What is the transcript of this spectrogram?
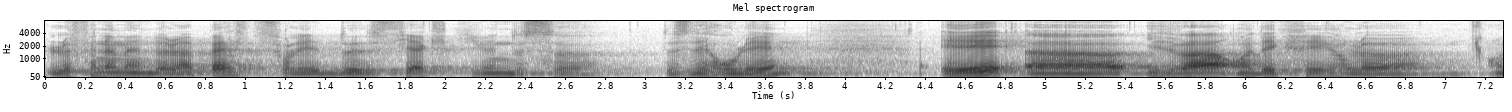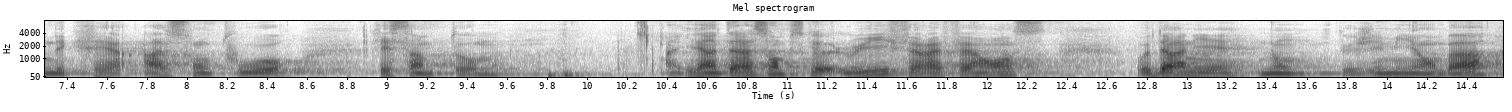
le phénomène de la peste sur les deux siècles qui viennent de se, dérouler, et euh, il va en décrire, le, à son tour les symptômes. Il est intéressant parce que lui fait référence au dernier nom que j'ai mis en bas,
